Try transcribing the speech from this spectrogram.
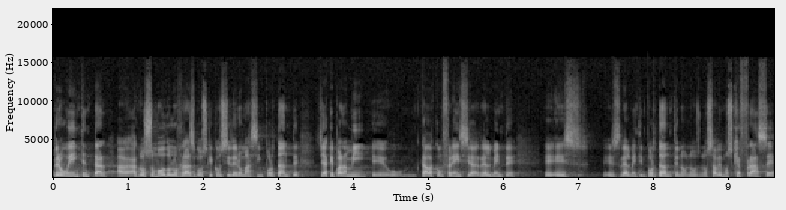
pero voy a intentar, a, grosso modo, los rasgos que considero más importantes, ya que para mí eh, cada conferencia realmente eh, es es realmente importante. No, no, sabemos qué frase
